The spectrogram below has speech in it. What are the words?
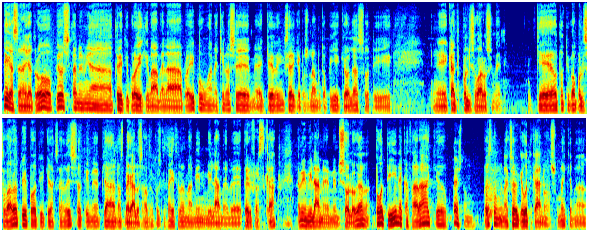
πήγα σε έναν γιατρό, ο οποίος ήταν μια τρίτη πρωί, θυμάμαι, ένα πρωί που μου ανακοίνωσε ε, και δεν ήξερε και πώς να μου το πει κιόλας ότι ε, κάτι πολύ σοβαρό συμβαίνει. Και όταν του είπα πολύ σοβαρό, του είπα ότι κοίταξε να δεις ότι είμαι πια ένας μεγάλος άνθρωπος και θα ήθελα να μην μιλάμε με περιφραστικά, να μην μιλάμε με μισόλογα, να πω ότι είναι καθαρά και Πες το μου. πες το μου, να ξέρω και εγώ τι κάνω, ας πούμε, και να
